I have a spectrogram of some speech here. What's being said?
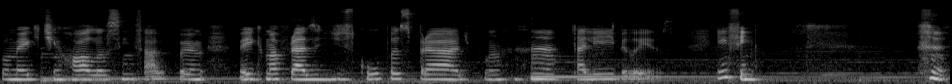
tipo, meio que te enrola, assim, sabe? Foi meio que uma frase de desculpas pra, tipo, tá ali, beleza. Enfim.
